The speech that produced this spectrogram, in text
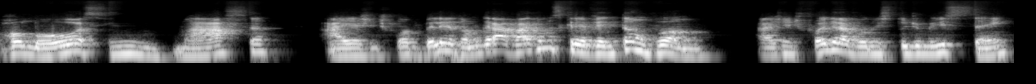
rolou, assim, massa. Aí a gente falou, beleza, vamos gravar e vamos escrever, então vamos. A gente foi, gravou no Estúdio 1100,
